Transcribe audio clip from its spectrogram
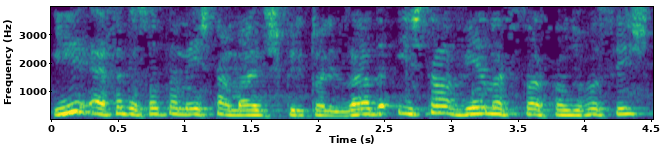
E essa pessoa também está mais espiritualizada e está vendo a situação de vocês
